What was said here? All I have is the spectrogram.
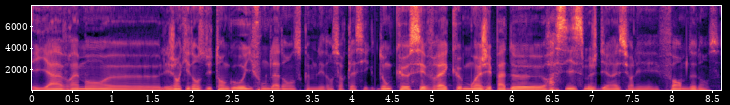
il y a vraiment euh, les gens qui dansent du tango ils font de la danse comme les danseurs classiques. Donc euh, c'est vrai que moi j'ai pas de racisme je dirais sur les formes de danse.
